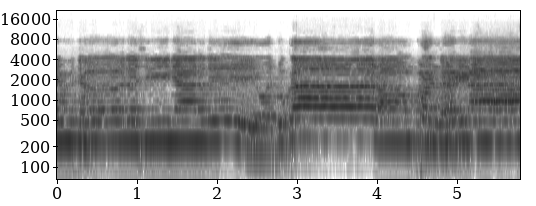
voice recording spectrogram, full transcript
हरी विठ्ठल श्री ज्ञानदेव तुकाराम पंढरीनाथ।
